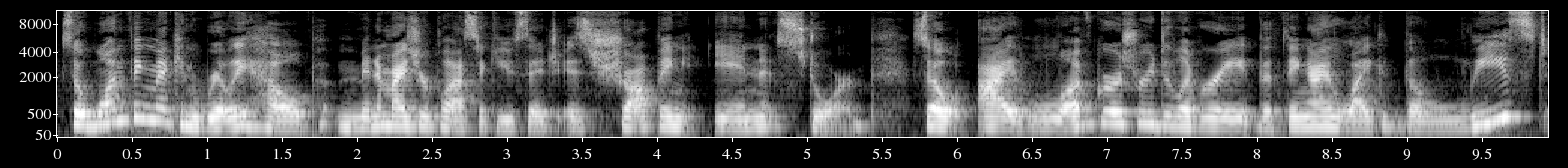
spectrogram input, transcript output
So, one thing that can really help minimize your plastic usage is shopping in store. So, I love grocery delivery. The thing I like the least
